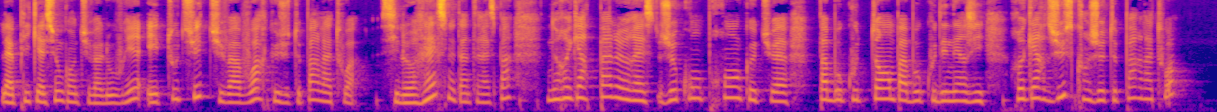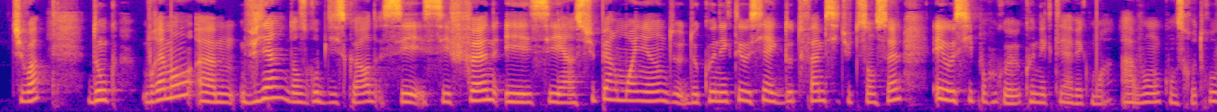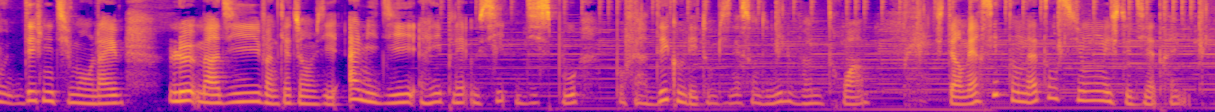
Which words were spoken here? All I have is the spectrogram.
l'application quand tu vas l'ouvrir. Et tout de suite, tu vas voir que je te parle à toi. Si le reste ne t'intéresse pas, ne regarde pas le reste. Je comprends que tu as pas beaucoup de temps, pas beaucoup d'énergie. Regarde juste quand je te parle à toi tu vois Donc vraiment, euh, viens dans ce groupe Discord, c'est fun et c'est un super moyen de, de connecter aussi avec d'autres femmes si tu te sens seule et aussi pour connecter avec moi avant qu'on se retrouve définitivement en live le mardi 24 janvier à midi, replay aussi dispo pour faire décoller ton business en 2023. Je te remercie de ton attention et je te dis à très vite.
